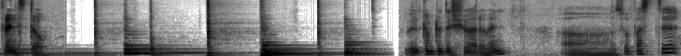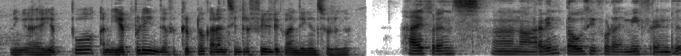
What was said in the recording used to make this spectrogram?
friends talk welcome to the show Aravind so first நீங்கள் எப்போ அண்ட் எப்படி இந்த கிரிப்டோ கரன்சின்ற ஃபீல்டுக்கு வந்தீங்கன்னு சொல்லுங்கள் ஹாய் ஃப்ரெண்ட்ஸ் uh, நான் அரவிந்த் தௌசிஃபோட எம்இ ஃப்ரெண்டு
